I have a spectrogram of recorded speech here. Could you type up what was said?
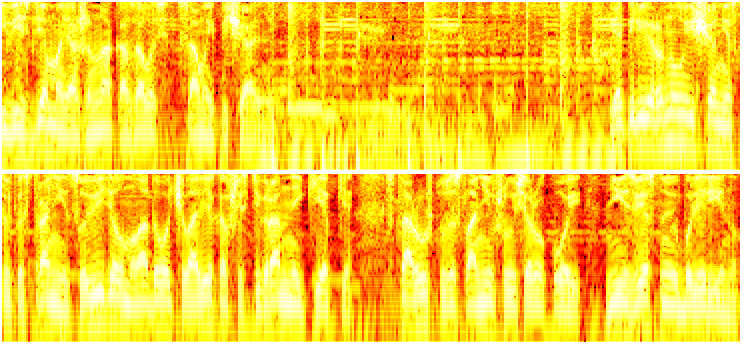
и везде моя жена казалась самой печальной. Я перевернул еще несколько страниц, увидел молодого человека в шестигранной кепке, старушку, заслонившуюся рукой, неизвестную балерину.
